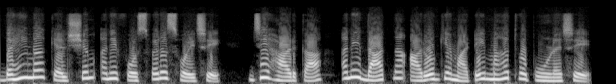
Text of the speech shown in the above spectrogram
દહીંમાં કેલ્શિયમ અને ફોસ્ફરસ હોય છે, જે હાડકાં અને દાંતના આરોગ્ય માટે મહત્વપૂર્ણ છે.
